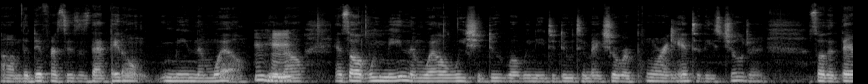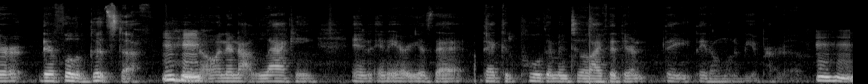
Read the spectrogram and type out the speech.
um, the difference is, is that they don't mean them well mm-hmm. you know and so if we mean them well we should do what we need to do to make sure we're pouring into these children so that they're they're full of good stuff mm-hmm. you know and they're not lacking in, in areas that that could pull them into a life that they're they, they don't want to be a part of mm-hmm.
